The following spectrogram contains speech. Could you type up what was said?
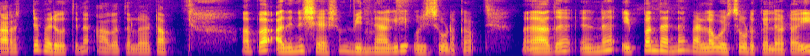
കറക്റ്റ് പരുവത്തിന് ആകത്തുള്ളൂ കേട്ടോ. അപ്പോൾ അതിന് ശേഷം വിനാഗിരി ഒഴിച്ചു കൊടുക്കാം അത് ഇന്ന് ഇപ്പം തന്നെ വെള്ളം ഒഴിച്ചു കൊടുക്കല്ലോ കേട്ടോ. ഈ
